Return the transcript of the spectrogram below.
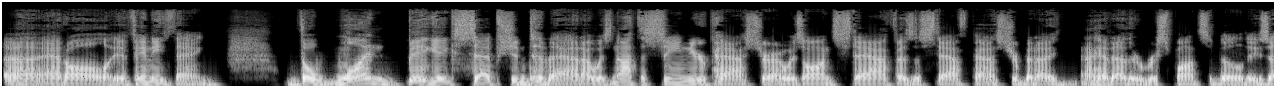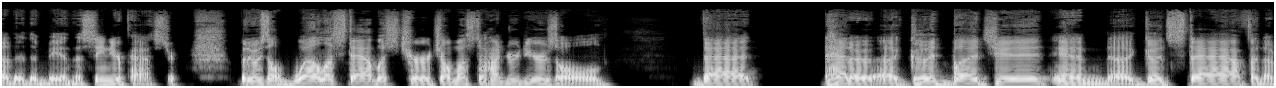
uh, at all, if anything. The one big exception to that, I was not the senior pastor. I was on staff as a staff pastor, but I, I had other responsibilities other than being the senior pastor. But it was a well established church, almost 100 years old, that had a, a, good budget and a good staff and a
